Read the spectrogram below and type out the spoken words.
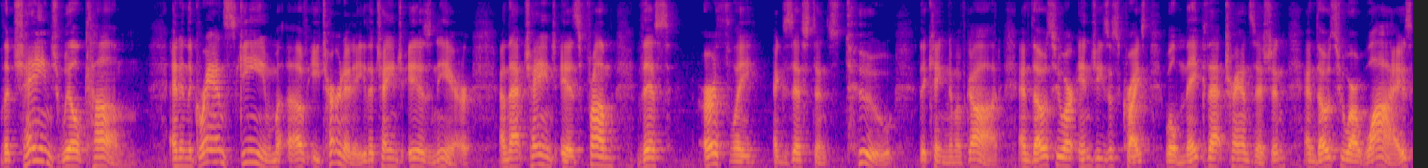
the change will come. And in the grand scheme of eternity, the change is near. And that change is from this earthly existence to the kingdom of God. And those who are in Jesus Christ will make that transition, and those who are wise,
